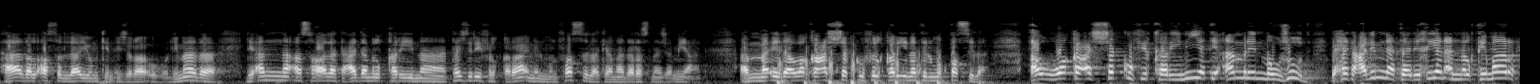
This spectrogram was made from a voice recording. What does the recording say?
هذا الأصل لا يمكن إجراؤه. لماذا؟ لأن أصالة عدم القرينة تجري في القرائن المنفصلة كما درسنا جميعا. أما إذا وقع الشك في القرينة المتصلة أو وقع الشك في قرينية أمر موجود بحيث علمنا تاريخيا أن القمار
